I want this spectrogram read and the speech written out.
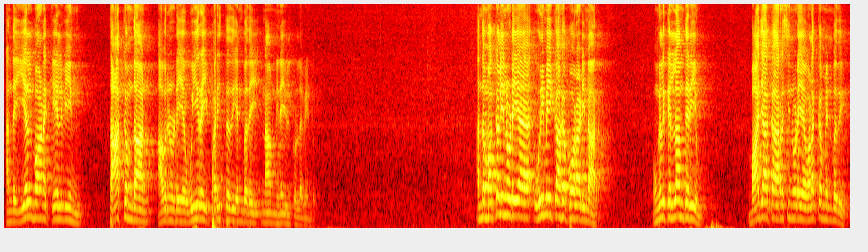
அந்த இயல்பான கேள்வியின் தாக்கம்தான் அவனுடைய உயிரை பறித்தது என்பதை நாம் நினைவில் கொள்ள வேண்டும். அந்த மக்களினுடைய உரிமைக்காக போராடினார். உங்களுக்கு எல்லாம் தெரியும் பாஜக அரசினுடைய வழக்கம் என்பது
